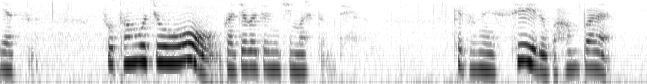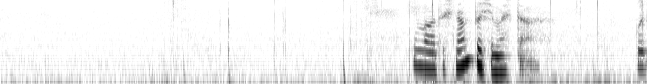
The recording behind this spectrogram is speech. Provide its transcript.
やつ。そう単語帳をガチャガチャにしましたみたいな。けどね精度が半端ない。今私何分しました？5,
